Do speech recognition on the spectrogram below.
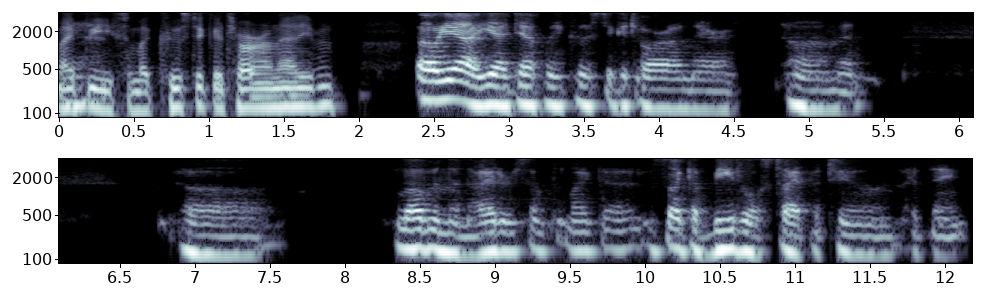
might Yeah. be some acoustic guitar on that even. Oh yeah, yeah, definitely acoustic guitar on there. Um, and uh, "Love in the Night" or something like that. It was like a Beatles type of tune, I think.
